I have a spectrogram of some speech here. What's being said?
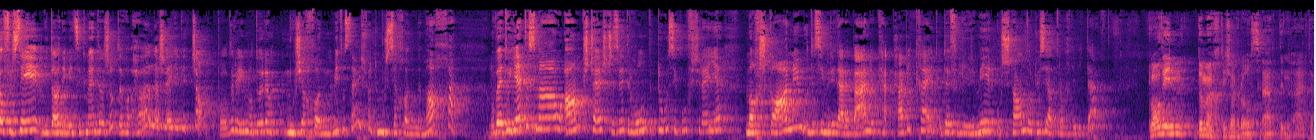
auch für sie, und da nehme ich jetzt Gemeinde schon einen schwieriger Job, oder? Irgendwo durch musst du ja können, wie du sagst, du musst es ja können machen. Und wenn du jedes Mal Angst hast, dass wieder 100'000 aufschreien, machst du gar nichts und dann sind wir in dieser Berner Päbigkeit und dann verlieren wir als Standort unsere Attraktivität. Claudine, du möchtest ja Grossrätin werden.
